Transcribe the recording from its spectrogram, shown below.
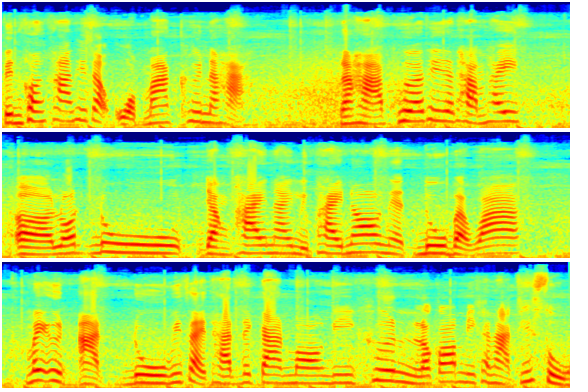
เป็นค่อนข้างที่จะอวบมากขึ้นนะคะนะคะเพื่อที่จะทำให้รถดูอย่างภายในหรือภายนอกเนี่ยดูแบบว่าไม่อึดอัดดูวิสัยทัศน์ในการมองดีขึ้น แล้วก็มีขนาดที่สูง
